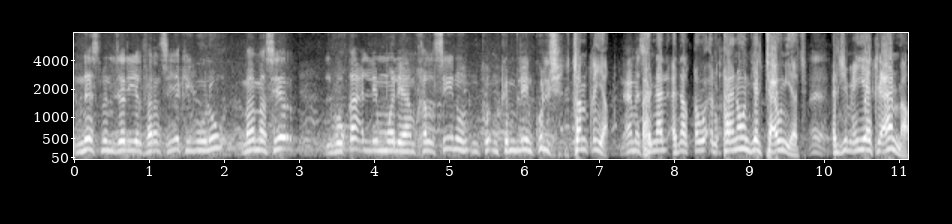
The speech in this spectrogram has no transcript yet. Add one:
الناس من الجالية الفرنسية كيقولوا ما مصير البقاع اللي مواليها مخلصين ومكملين كل شيء تنقية. نعم القو- القانون ديال التعاونيات الجمعيات العامة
